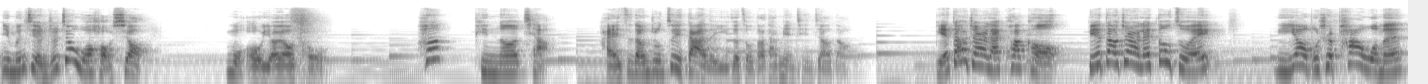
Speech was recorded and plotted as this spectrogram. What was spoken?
你们简直叫我好笑！木偶摇摇头，哼，匹诺乔，孩子当中最大的一个走到他面前叫道：“别到这儿来夸口，别到这儿来斗嘴！你要不是怕我们，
